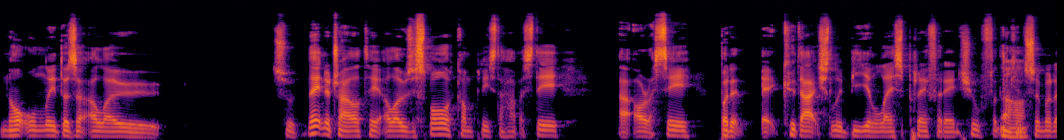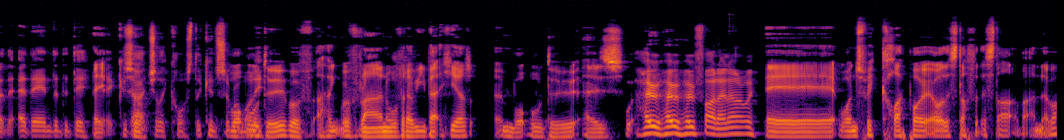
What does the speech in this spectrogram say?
not only does it allow so net neutrality allows the smaller companies to have a stay uh, or a say but it, it could actually be less preferential for the Uh-huh. consumer at the, at the end of the day Right, it could so actually cost the consumer What money we'll do, we've, I think we've ran over a wee bit here, and what we'll do is how, how, how far in are we uh, once we clip out all the stuff at the start, but I never.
